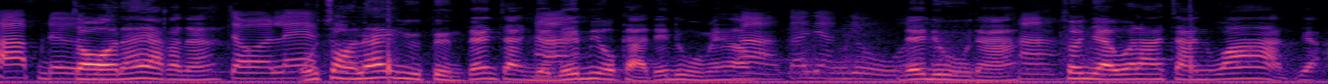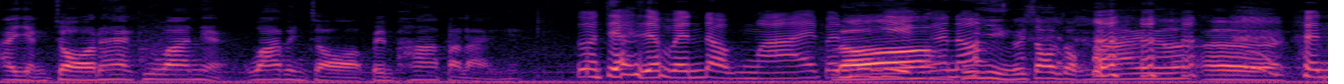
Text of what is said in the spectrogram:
ภาพเดิม จอแรกอะนะจอแรก โอ้จอแรกอยู่ตื่นเต้นจังเดี๋ยวค่ะได้มีโอกาสได้ดูไหมครับ อ่าก็ยังอยู่ ได้ดูนะ ค่ะ ส่วนใหญ่เวลาอาจารย์วาดอย่างอะอย่างจอแรกที่วาดเนี่ยวาดเป็นจอเป็นภาพอะไรส่วนใหญ่จะเป็นดอกไม้เป็นผู้หญิงอะรอเนาะผู้หญิงก็ชอบดอกไม้เนอะเออเป็น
